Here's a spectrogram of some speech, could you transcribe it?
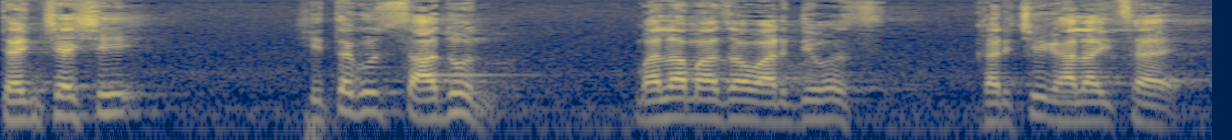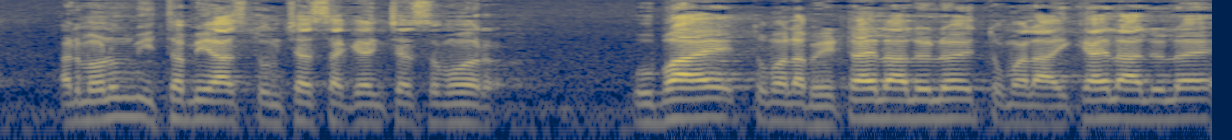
त्यांच्याशी हितगुज साधून मला माझा वाढदिवस खर्ची घालायचा आहे. आणि म्हणून मी इथं मी आज तुमच्या सगळ्यांच्या समोर उभा आहे. तुम्हाला भेटायला आलेलो आहे तुम्हाला ऐकायला आलेलो आहे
